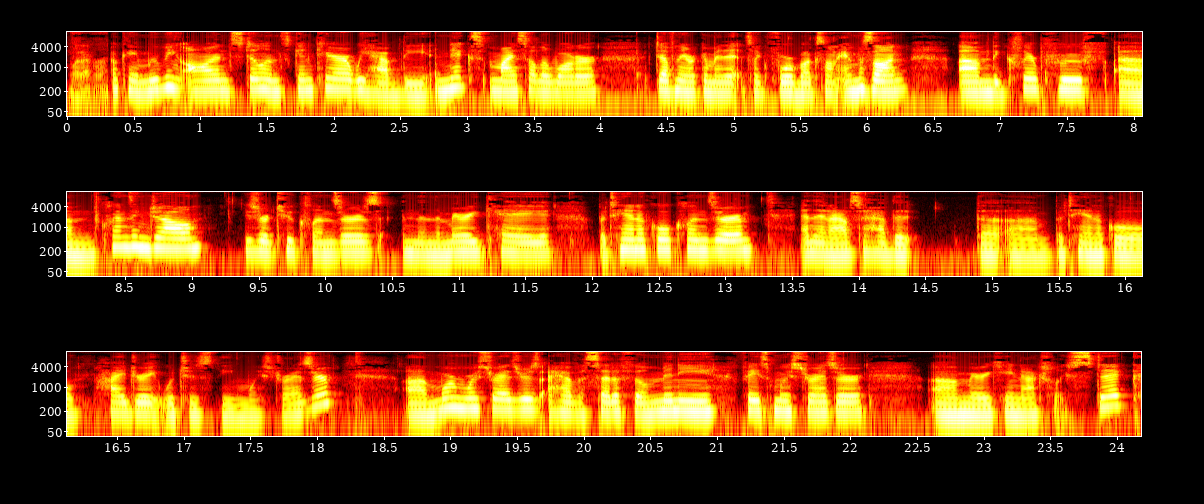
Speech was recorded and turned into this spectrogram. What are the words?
whatever. Okay, moving on, still in skincare, we have the NYX Micellar Water. Definitely recommend it. It's like four bucks on Amazon. Um, the Clear Proof um, Cleansing Gel. These are two cleansers. And then the Mary Kay Botanical Cleanser. And then I also have the the um, Botanical Hydrate, which is the moisturizer. Um, more moisturizers. I have a Cetaphil Mini Face Moisturizer, um, Mary Kay Naturally Stick.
